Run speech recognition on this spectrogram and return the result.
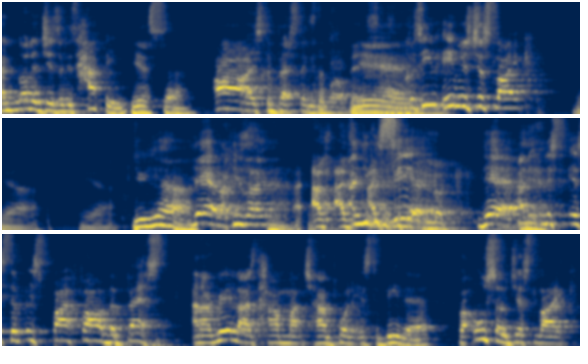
acknowledges and is happy. Yes, sir. Ah, it's the best thing in the world. Yeah. Because he, he was just like, Yeah. Yeah. You yeah. yeah, like he's like, I've, I've, and you I've can seen see that it. look. Yeah, and it's, it's the it's by far the best. And I realized how much how important it is to be there, but also just like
